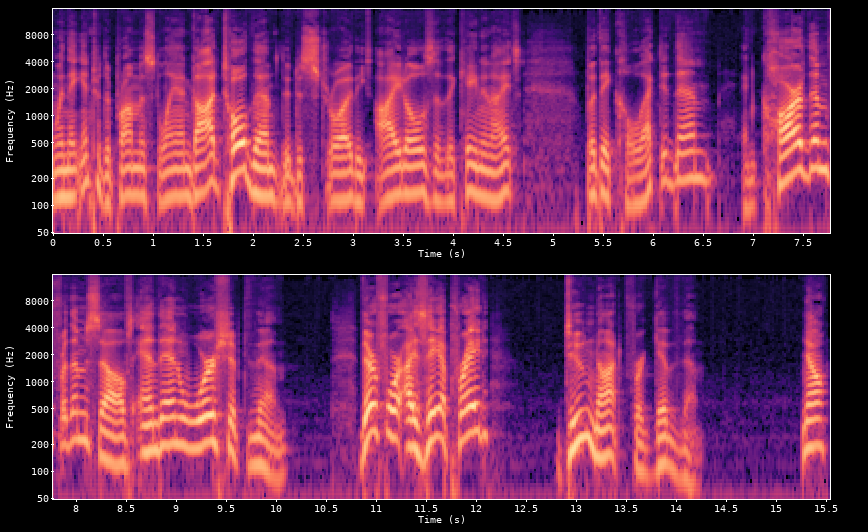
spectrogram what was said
When they entered the promised land, God told them to destroy the idols of the Canaanites, but they collected them and carved them for themselves and then worshiped them. Therefore, Isaiah prayed, do not forgive them. Now,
